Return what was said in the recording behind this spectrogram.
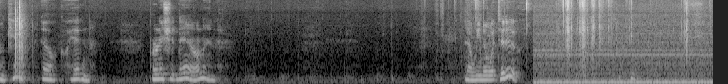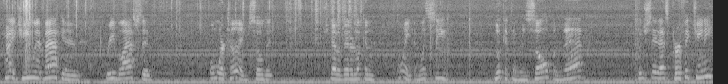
Okay, now go ahead and burnish it down and now we know what to do. All right, Gene went back and re-blasted one more time so that should have a better looking point. And let's see, look at the result of that. Wouldn't you say that's perfect, Jeannie?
